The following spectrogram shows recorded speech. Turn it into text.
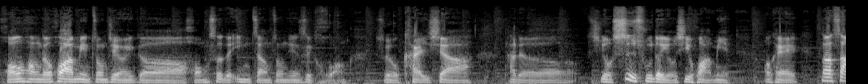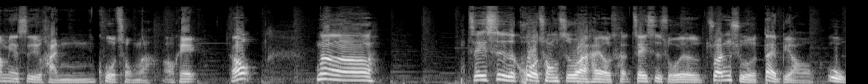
黄黄的画面，中间有一个红色的印章，中间是个黄，所以我看一下它的有释出的游戏画面。OK，那上面是含扩充啦。OK，好，那这一次的扩充之外，还有它这一次所谓的专属的代表物。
